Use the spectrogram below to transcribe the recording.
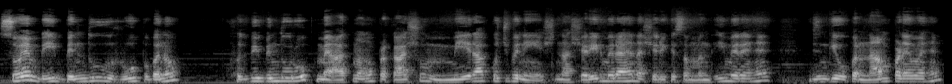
स्वयं भी बिंदु रूप बनो, खुद भी बिंदु रूप, मैं आत्मा हूँ, प्रकाश हूँ, मेरा कुछ भी नहीं है। ना शरीर मेरा है, ना शरीर के संबंधी मेरे हैं, जिनके ऊपर नाम पड़े हुए हैं,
